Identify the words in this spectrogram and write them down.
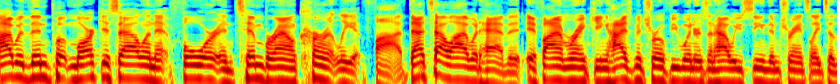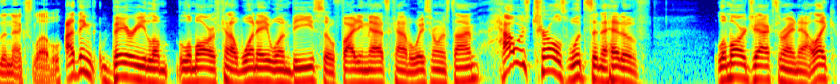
I would then put Marcus Allen at four and Tim Brown currently at five. That's how I would have it if I am ranking Heisman Trophy winners and how we've seen them translate to the next level. I think Barry Lamar is kind of 1A, 1B, so fighting that's kind of a waste of everyone's time. How is Charles Woodson ahead of Lamar Jackson right now. Like,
